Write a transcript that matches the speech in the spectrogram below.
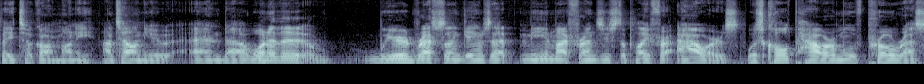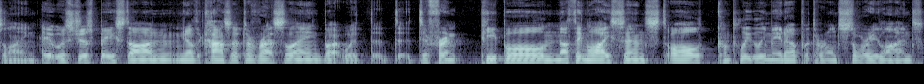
they took our money. I'm telling you. And uh, one of the weird wrestling games that me and my friends used to play for hours was called Power Move Pro Wrestling. It was just based on, you know, the concept of wrestling, but with d- different people, nothing licensed, all completely made up with their own storylines.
